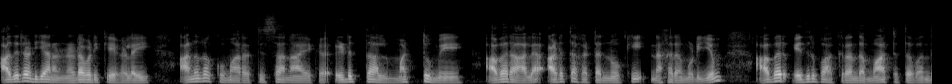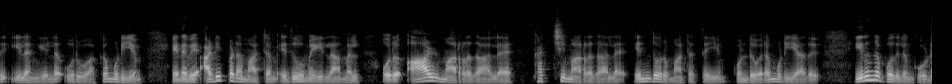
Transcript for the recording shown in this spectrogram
அதிரடியான நடவடிக்கைகளை அனுரகுமார திசாநாயக எடுத்தால் மட்டுமே அவரால் அடுத்த கட்டம் நோக்கி நகர முடியும். அவர் எதிர்பார்க்குற அந்த மாற்றத்தை வந்து இலங்கையில் உருவாக்க முடியும். எனவே அடிப்படை மாற்றம் எதுவுமே இல்லாமல் ஒரு ஆள் மாறுறதால கட்சி மாறுறதால எந்த ஒரு மாற்றத்தையும் கொண்டு வர முடியாது. இருந்த போதிலும் கூட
